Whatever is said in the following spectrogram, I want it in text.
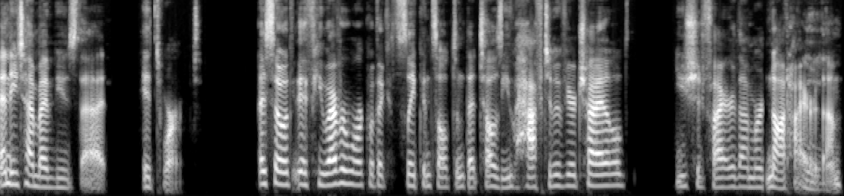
Anytime I've used that, it's worked. So if, if you ever work with a sleep consultant that tells you you have to move your child, you should fire them or not hire mm. them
